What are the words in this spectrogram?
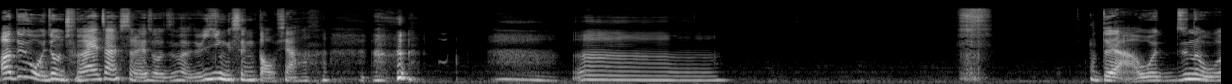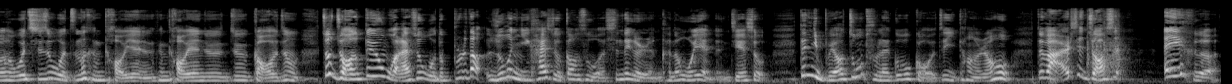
啊，对于我这种纯爱战士来说，真的就应声倒下。嗯，对啊，我真的，我我其实我真的很讨厌，很讨厌，就是就搞这种，就主要是对于我来说，我都不知道。如果你一开始告诉我是那个人，可能我也能接受。但你不要中途来给我搞这一趟，然后对吧？而且主要是 A 和，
